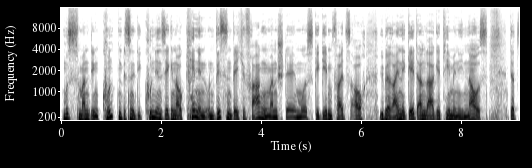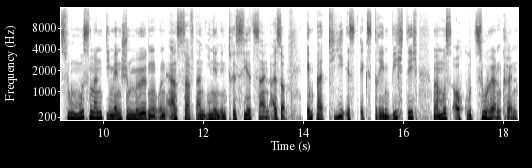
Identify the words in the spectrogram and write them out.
muss man den Kunden bzw. die Kundin sehr genau kennen und wissen, welche Fragen man stellen muss, gegebenenfalls auch über reine Geldanlagethemen hinaus. Dazu muss man die Menschen mögen und ernsthaft an ihnen interessiert sein. Also Empathie ist extrem wichtig. Man muss auch gut zuhören können.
